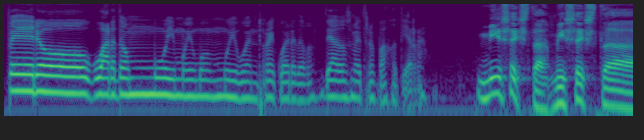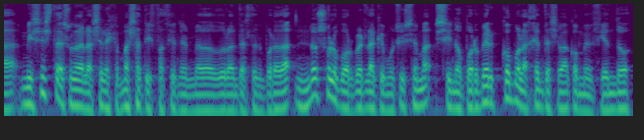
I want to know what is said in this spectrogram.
pero guardo muy, muy, muy, muy buen recuerdo de A dos metros bajo tierra. Mi sexta, mi sexta, mi sexta es una de las series que más satisfacciones me ha dado durante esta temporada, no solo por verla que muchísima, sino por ver cómo la gente se va convenciendo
